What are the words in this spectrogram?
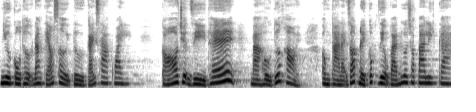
như cô thợ đang kéo sợi từ cái xa quay. Có chuyện gì thế? Bà hầu tước hỏi. Ông ta lại rót đầy cốc rượu và đưa cho Palika.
